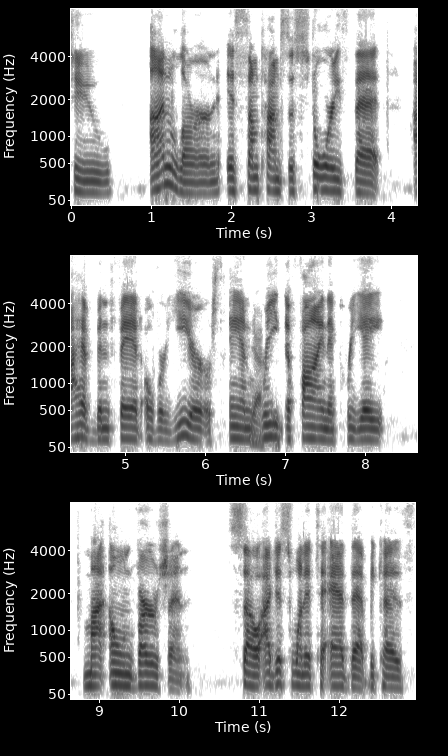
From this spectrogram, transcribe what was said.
to unlearn is sometimes the stories that I have been fed over years and yeah. redefine and create my own version. So I just wanted to add that because,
